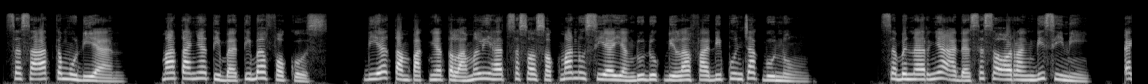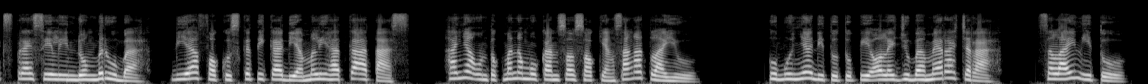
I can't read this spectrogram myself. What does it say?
Sesaat kemudian, matanya tiba-tiba fokus. Dia tampaknya telah melihat sesosok manusia yang duduk di lava di puncak gunung. Sebenarnya ada seseorang di sini. Ekspresi Lindung berubah. Dia fokus ketika dia melihat ke atas, hanya untuk menemukan sosok yang sangat layu. Tubuhnya ditutupi oleh jubah merah cerah. Selain itu,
